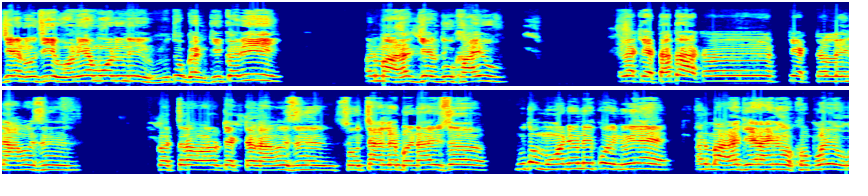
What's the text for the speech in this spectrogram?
જેનોજી હોણીએ મોન્યું નહીં. હું તો ગંદકી કરી. અને મારા ઘેર દુઃખ આવ્યું કેતા હતા કે ટ્રેક્ટર લઈને આવે છે. કચરા વાળો ટ્રેક્ટર આવે છે. શૌચાલય બનાવ્યું છે. હું તો મોન્યો નહીં કોઈનું એ. અને મારા ઘેર આવીને ઓખો પડ્યો.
